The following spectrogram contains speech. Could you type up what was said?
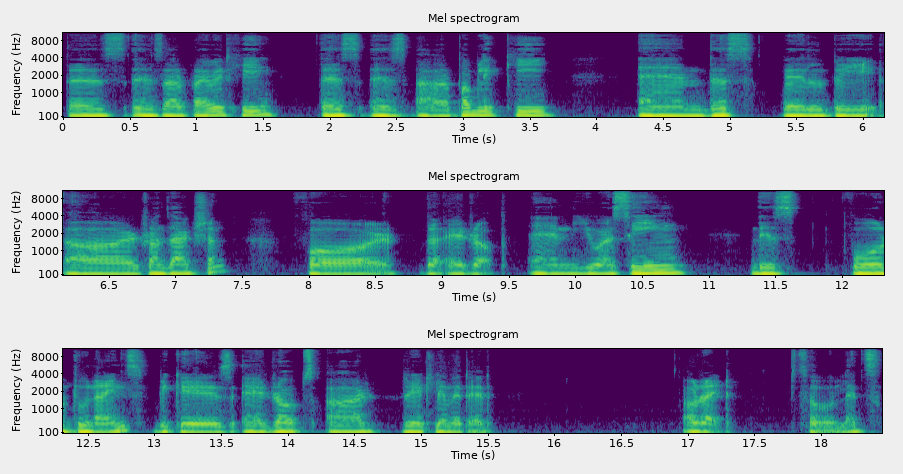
this is our private key, this is our public key, and this will be our transaction for the airdrop. And you are seeing these four to nines because airdrops are rate limited. All right, so let's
